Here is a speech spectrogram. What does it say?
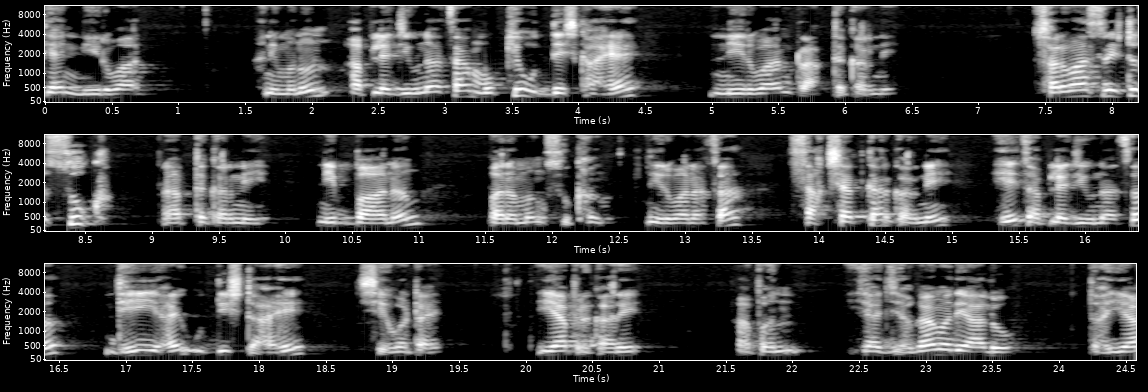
त्या निर्वाण. आणि म्हणून आपल्या जीवनाचा मुख्य उद्देश काय आहे? निर्वाण प्राप्त करणे. सर्वात श्रेष्ठ सुख प्राप्त करणे. निब्बानंग परमंग सुखंग निर्वाणाचा साक्षात्कार करणे हेच आपल्या जीवनाचं ध्येय आहे उद्दिष्ट आहे शेवट आहे. या प्रकारे आपण या जगामध्ये आलो तर या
